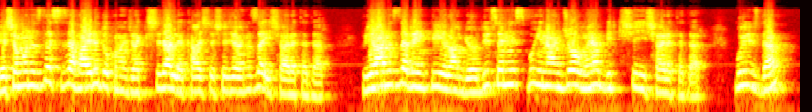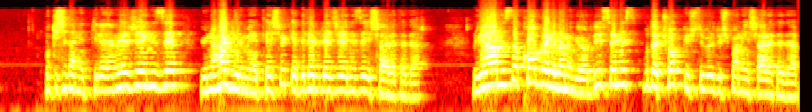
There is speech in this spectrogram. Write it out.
Yaşamanızda size hayrı dokunacak kişilerle karşılaşacağınıza işaret eder. Rüyanızda renkli yılan gördüyseniz bu inancı olmayan bir kişiyi işaret eder. Bu yüzden bu kişiden etkilenebileceğinizi, günaha girmeye teşvik edilebileceğinizi işaret eder. Rüyanızda kobra yılanı gördüyseniz bu da çok güçlü bir düşmana işaret eder.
